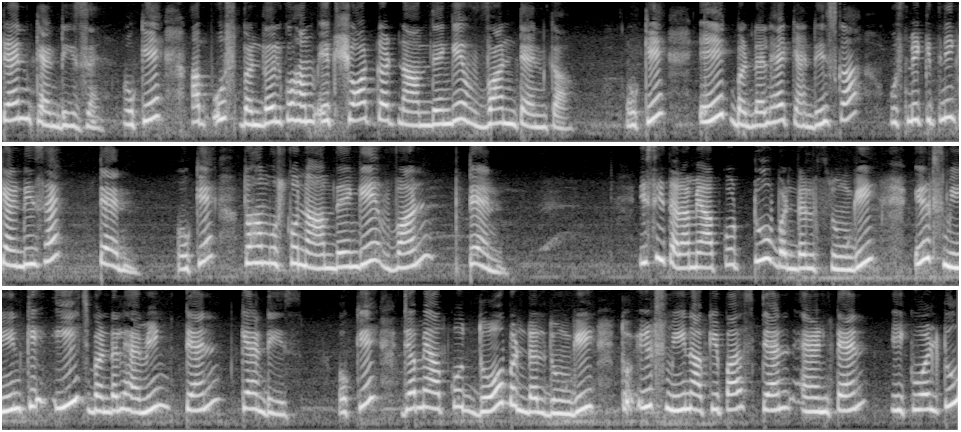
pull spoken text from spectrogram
टेन कैंडीज़ हैं, ओके? अब उस बंडल को हम एक शॉर्टकट नाम देंगे, वन टेन का, ओके? एक बंडल है कैंडीज़ का, उसमें कितनी कैंडीज़ हैं? Ten, okay? तो हम उसको नाम देंगे वन टेन। इसी तरह मैं आपको टू बंडल्स दूँगी। इट्स मीन कि each bundle having ten candies okay जब मैं आपको दो बंडल दूँगी तो इट्स मीन आपके पास ten and ten equal to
